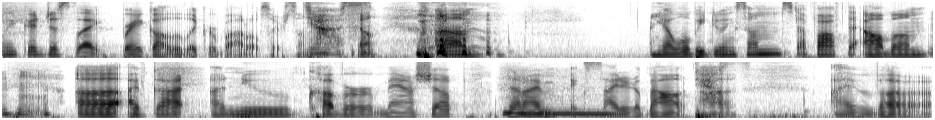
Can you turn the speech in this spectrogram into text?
we could just like break all the liquor bottles or something. Yes. No. Um, yeah, we'll be doing some stuff off the album. Mm-hmm. Uh, I've got a new cover mashup that I'm Mm. excited about. Uh, I've uh,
